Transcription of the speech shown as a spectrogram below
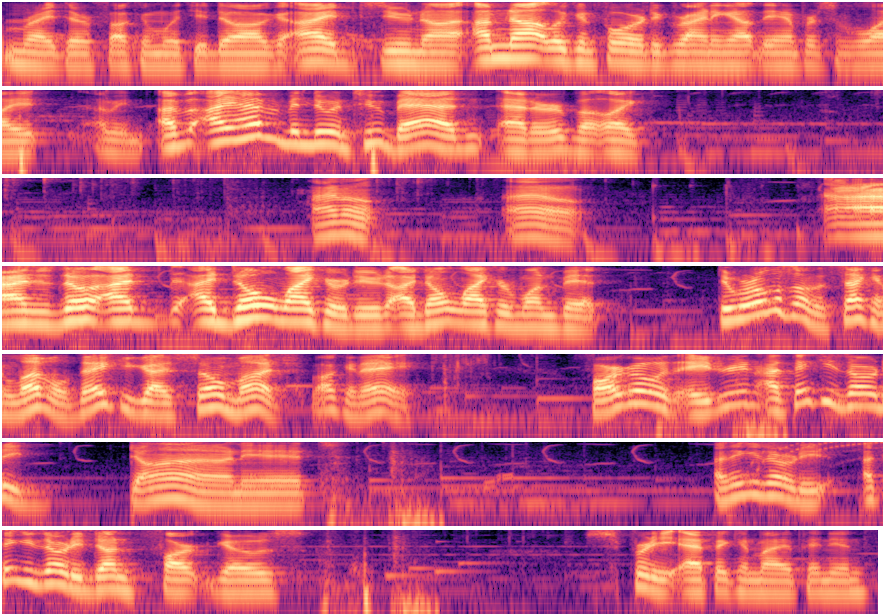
I'm right there fucking with you, dog. I do not. I'm not looking forward to grinding out the Empress of Light. I mean, I've, I haven't been doing too bad at her, but like, I don't, I don't, I just don't, I, I don't like her, dude. I don't like her one bit. Dude, we're almost on the second level. Thank you guys so much. Fucking A. Fargo with Adrian? I think he's already done it. I think he's already, I think he's already done Fart Goes. It's pretty epic in my opinion.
